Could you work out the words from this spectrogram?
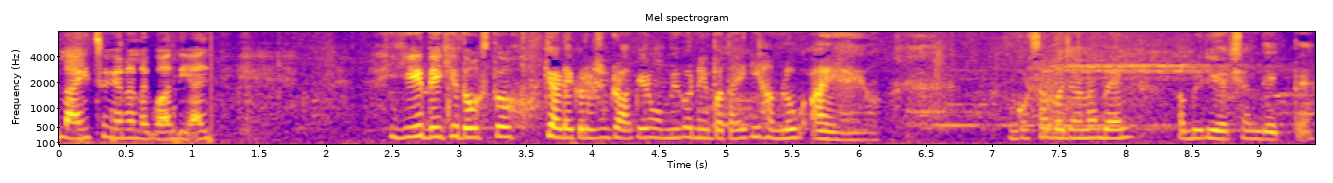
लाइट्स वगैरह लगवा दिया ये देखिए दोस्तों क्या डेकोरेशन करा के मम्मी को नहीं पता है कि हम लोग आए हैं यहाँ। गुस्सा बजाना बैल। अभी रिएक्शन देखते हैं।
